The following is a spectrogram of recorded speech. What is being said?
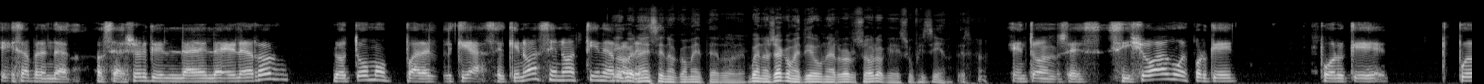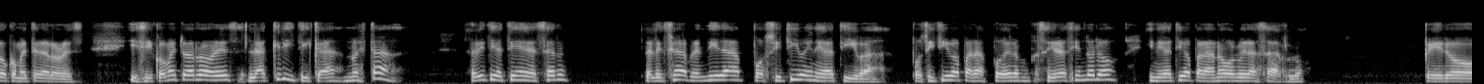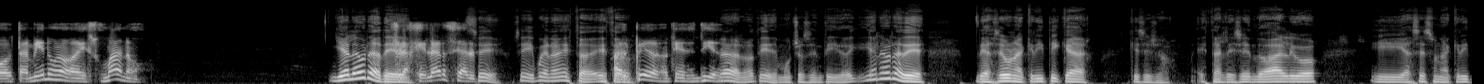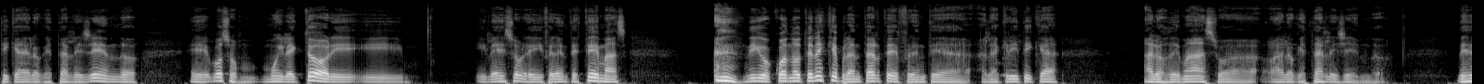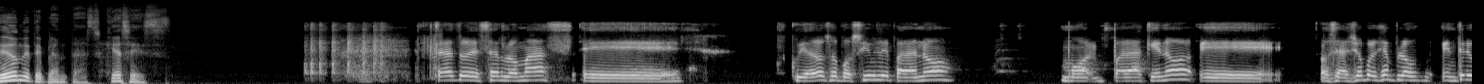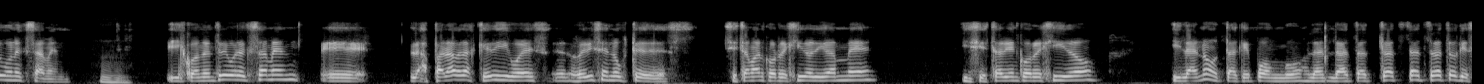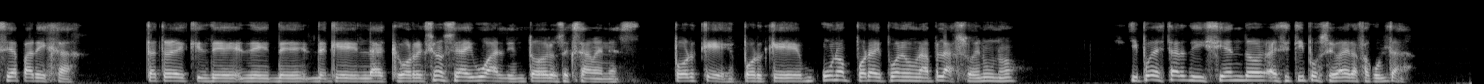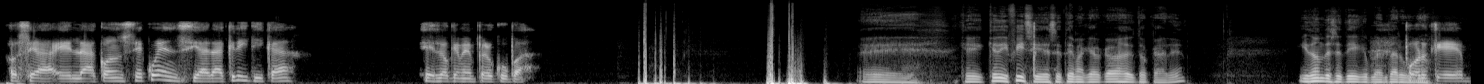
es aprender. O sea, yo el, el error lo tomo para el que hace. El que no hace no tiene errores. bueno, ese no comete errores. Bueno, ya cometió un error solo que es suficiente. Entonces, si yo hago es porque, porque puedo cometer errores. Y si cometo errores, la crítica no está. La crítica tiene que ser la lección aprendida positiva y negativa. Positiva para poder seguir haciéndolo y negativa para no volver a hacerlo. Pero también uno es humano y a la hora de... Flagelarse al, sí, sí, bueno, esto, esto, al pedo no tiene sentido. Claro, no tiene mucho sentido. Y a la hora de, de hacer una crítica, qué sé yo, estás leyendo algo y haces una crítica de lo que estás leyendo. Eh, vos sos muy lector y, y, lees sobre diferentes temas. Digo, cuando tenés que plantarte frente a, a, la crítica a los demás o a, a lo que estás leyendo, ¿desde dónde te plantás? ¿Qué haces? trato de ser lo más eh, cuidadoso posible para no para que no eh, o sea yo por ejemplo entrego un examen y cuando entrego el examen eh, las palabras que digo es revísenlo ustedes si está mal corregido díganme y si está bien corregido y la nota que pongo la, la trato que sea pareja trato de, de, que la corrección sea igual en todos los exámenes. ¿Por qué? Porque uno por ahí pone un aplazo en uno y puede estar diciendo a ese tipo se va de la facultad. O sea, en la consecuencia, la crítica, es lo que me preocupa. Eh, qué, qué, difícil ese tema que acabas de tocar, ¿eh? ¿Y dónde se tiene que plantar uno? Porque,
